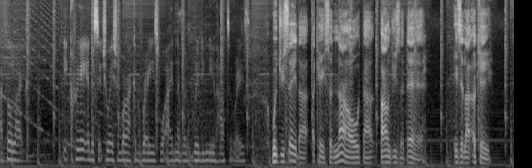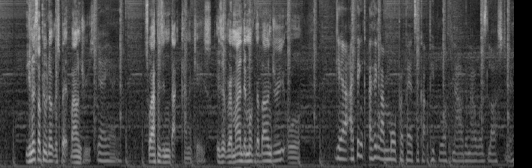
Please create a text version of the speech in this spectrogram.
I feel like it created a situation where I could raise what I never really knew how to raise. would you say that okay so now that boundaries are there is it like okay you know some people don't respect boundaries Yeah, yeah, yeah. so what happens in that kind of case is it remind them of the boundary or Yeah, I think I think I'm more prepared to cut people off now than I was last year.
